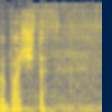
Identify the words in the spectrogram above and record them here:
Ви бачите?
